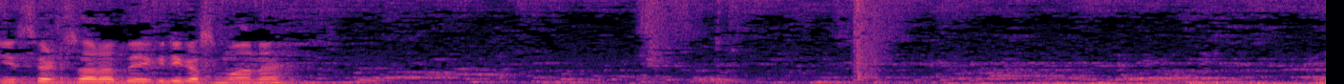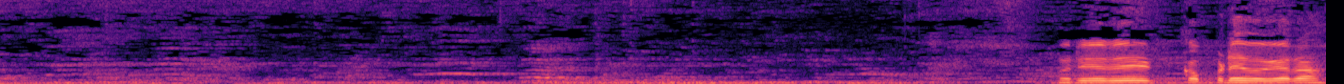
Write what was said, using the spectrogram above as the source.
ये सेट सारा बेकरी का सामान है। और ये कपड़े वगैरह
